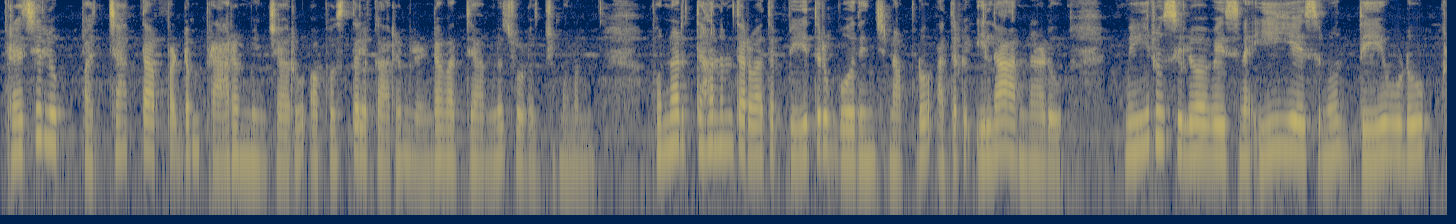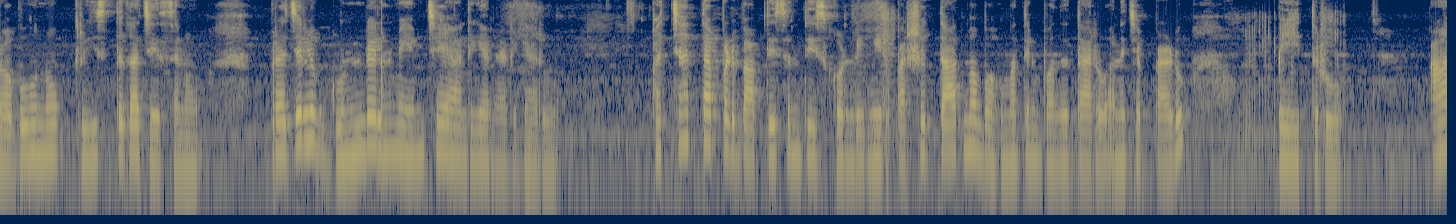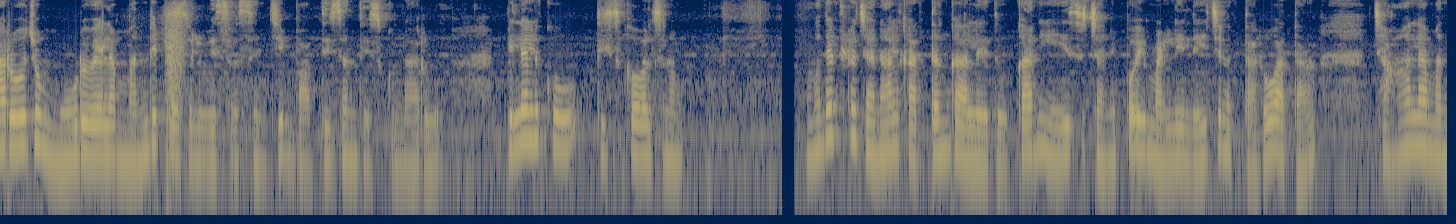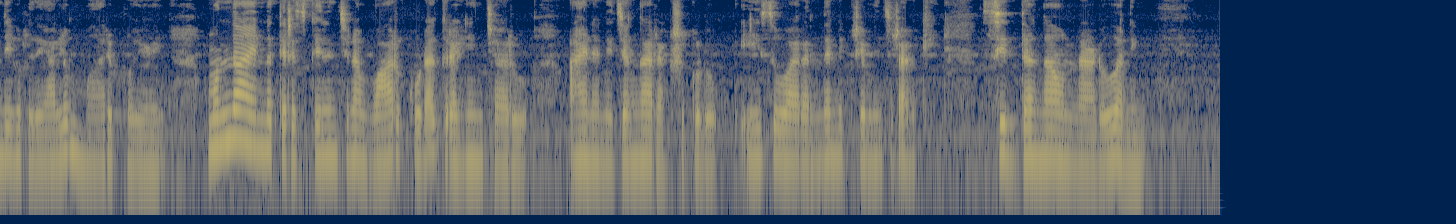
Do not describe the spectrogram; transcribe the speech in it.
ప్రజలు పశ్చాత్తాపడడం ప్రారంభించారు. అపోస్తల కార్యం రెండవ అధ్యాయంలో చూడొచ్చు మనం. పునరుద్ధానం తర్వాత పేతురు బోధించినప్పుడు అతడు ఇలా అన్నాడు మీరు సిలువ వేసిన ఈ యేసును దేవుడు ప్రభువును క్రీస్తుగా చేసెను. ప్రజలు గుండెలను ఏం చేయాలి అని అడిగారు. పశ్చాత్తాపడి బాప్తీసం తీసుకోండి. మీరు పరిశుద్ధాత్మ బహుమతిని పొందుతారు అని చెప్పాడు పేతురు. ఆ రోజు మూడు వేల మంది ప్రజలు విశ్వసించి బాప్తీసం తీసుకున్నారు. పిల్లలకు తీసుకోవాల్సిన మొదట్లో జనాలకు అర్థం కాలేదు. కానీ యేసు చనిపోయి మళ్ళీ లేచిన తరువాత చాలామంది హృదయాలు మారిపోయాయి. ముందు ఆయన్ను తిరస్కరించిన వారు కూడా గ్రహించారు. ఆయన నిజంగా రక్షకుడు. యేసు వారందరినీ క్షమించడానికి సిద్ధంగా ఉన్నాడు అని.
